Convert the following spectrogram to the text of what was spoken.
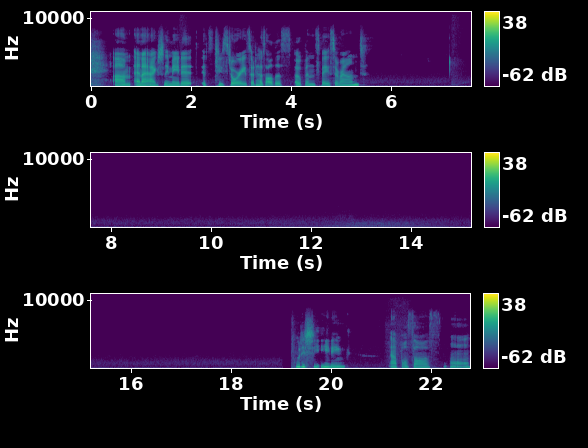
um, and I actually made it, it's two stories. So it has all this open space around. What is she eating? Applesauce. Oh.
